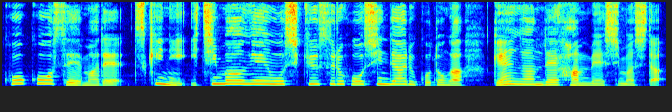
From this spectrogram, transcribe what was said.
高校生まで月に1万円を支給する方針であることが原案で判明しました。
